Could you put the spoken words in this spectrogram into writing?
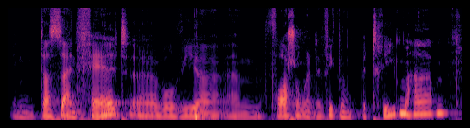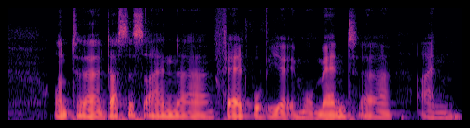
in, das ist ein Feld, äh, wo wir ähm, Forschung und Entwicklung betrieben haben. Und äh, das ist ein äh, Feld, wo wir im Moment äh, einen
